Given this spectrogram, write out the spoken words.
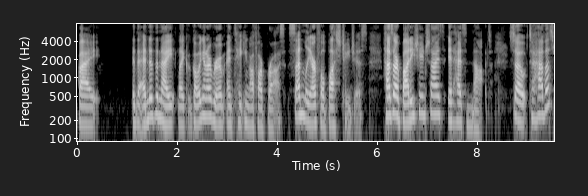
by at the end of the night, like going in our room and taking off our bras. Suddenly our full bust changes. Has our body changed size? It has not. So to have us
